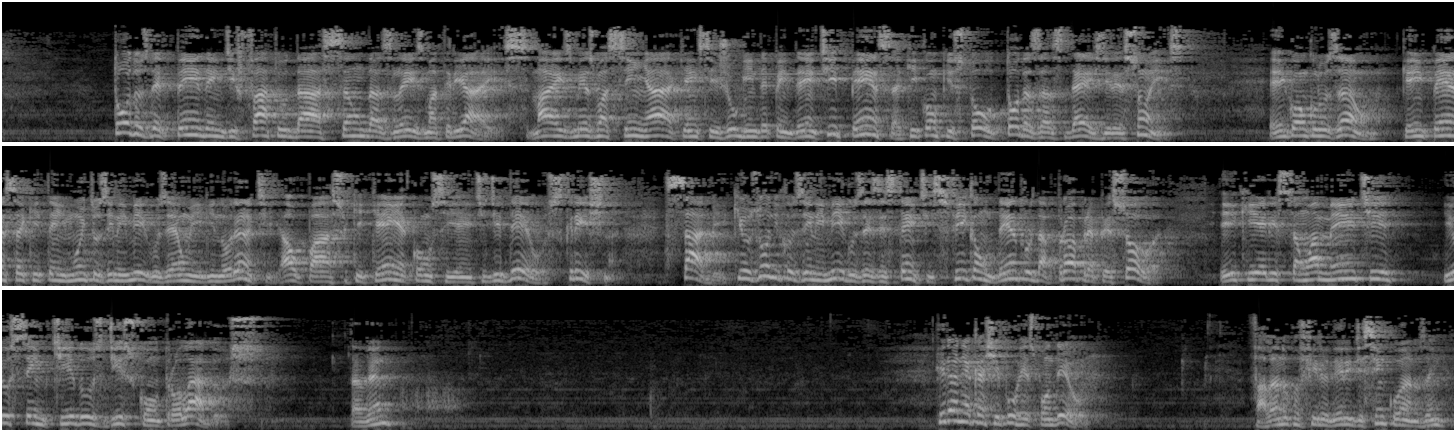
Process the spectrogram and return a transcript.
Todos dependem de fato da ação das leis materiais, mas mesmo assim há quem se julgue independente e pensa que conquistou todas as dez direções. Em conclusão, quem pensa que tem muitos inimigos é um ignorante, ao passo que quem é consciente de Deus, Krishna, sabe que os únicos inimigos existentes ficam dentro da própria pessoa e que eles são a mente e os sentidos descontrolados. Tá vendo? Hiranyakashipu respondeu, falando com o filho dele de cinco anos, hein?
